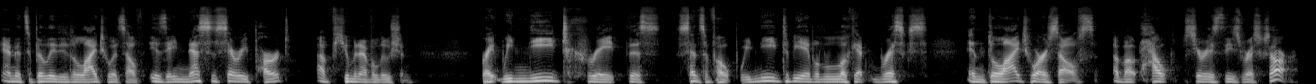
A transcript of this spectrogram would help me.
and its ability to lie to itself is a necessary part of human evolution right we need to create this sense of hope we need to be able to look at risks and lie to ourselves about how serious these risks are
